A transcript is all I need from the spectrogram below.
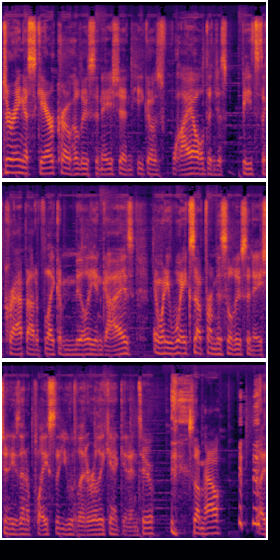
during a scarecrow hallucination, he goes wild and just beats the crap out of like a million guys. And when he wakes up from his hallucination, he's in a place that you literally can't get into somehow. I,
